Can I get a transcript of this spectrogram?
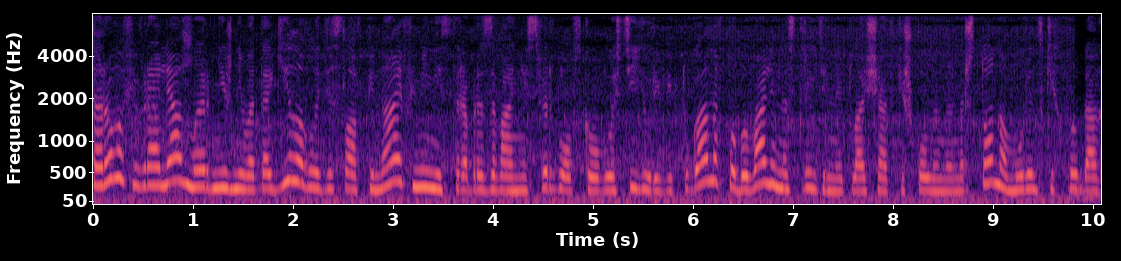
2 февраля мэр Нижнего Тагила Владислав Пинаев и министр образования Свердловской области Юрий Биктуганов побывали на строительной площадке школы номер 100 на Муринских прудах.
